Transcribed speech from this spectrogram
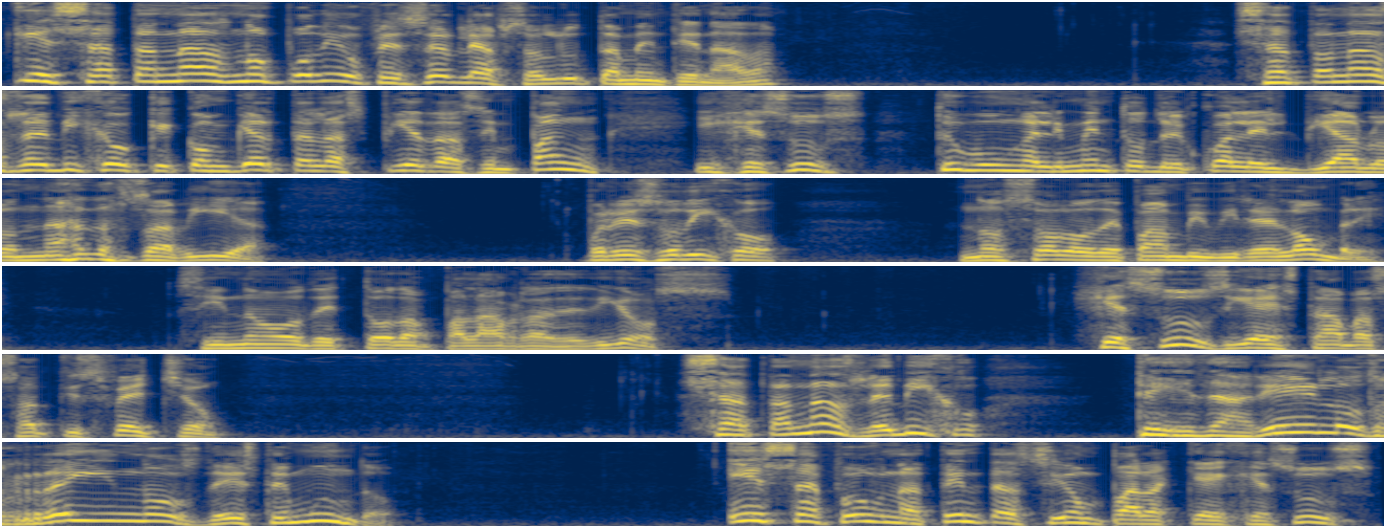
Que Satanás no podía ofrecerle absolutamente nada. Satanás le dijo que convierta las piedras en pan, y Jesús tuvo un alimento del cual el diablo nada sabía. Por eso dijo, no solo de pan vivirá el hombre, sino de toda palabra de Dios. Jesús ya estaba satisfecho. Satanás le dijo, te daré los reinos de este mundo. Esa fue una tentación para que Jesús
